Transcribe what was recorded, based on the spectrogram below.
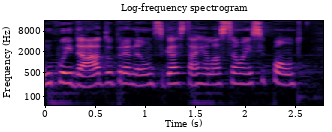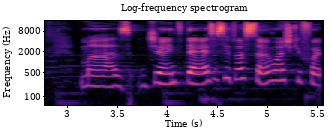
um cuidado para não desgastar a relação a esse ponto. Mas diante dessa situação, eu acho que foi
